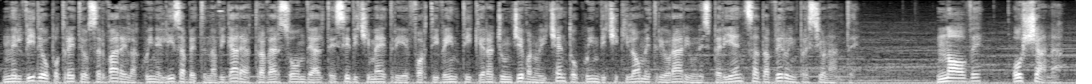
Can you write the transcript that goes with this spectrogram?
Nel video potrete osservare la Queen Elizabeth navigare attraverso onde alte 16 metri e forti venti che raggiungevano i 115 km orari un'esperienza davvero impressionante. 9. Oceana.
